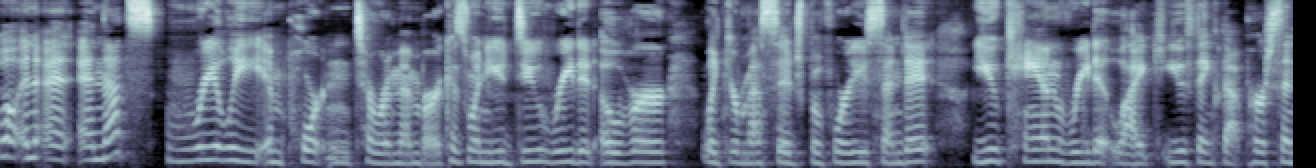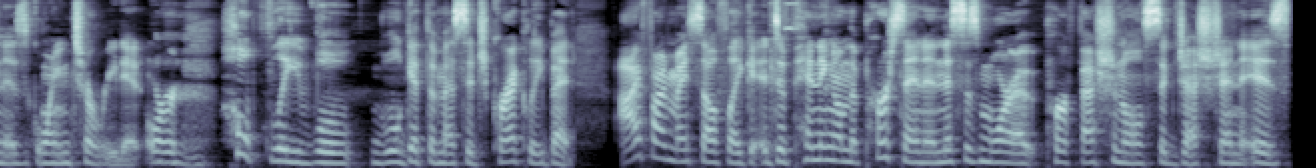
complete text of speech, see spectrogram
Well, and and, and that's really important to remember because when you do read it over, like your message before you send it, you can read it like you think that person is going to read it, or mm-hmm. hopefully will will get the message correctly. But I find myself like depending on the person, and this is more a professional suggestion is.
